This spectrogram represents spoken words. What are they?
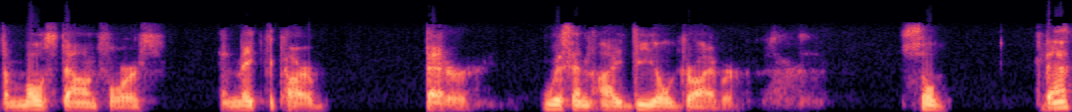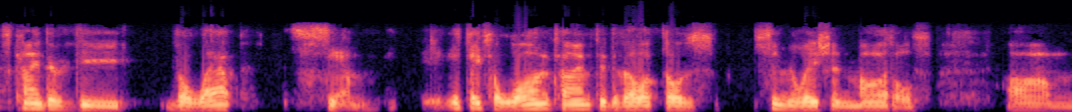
the most downforce, and make the car better with an ideal driver. So that's kind of the the lap sim. It takes a long time to develop those simulation models. Um,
